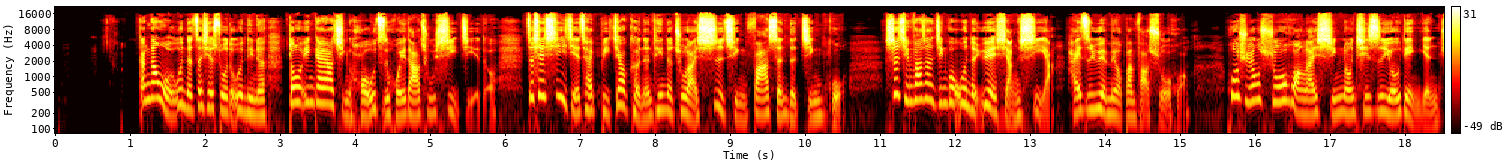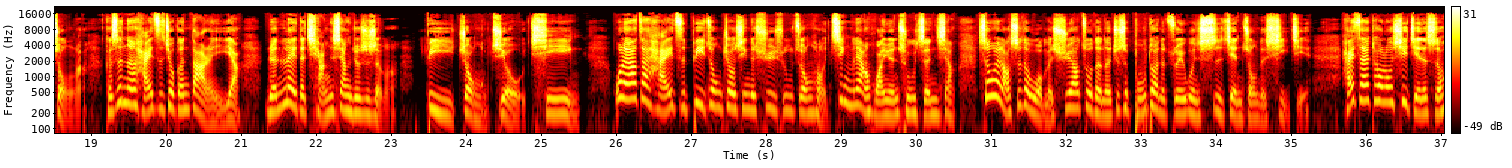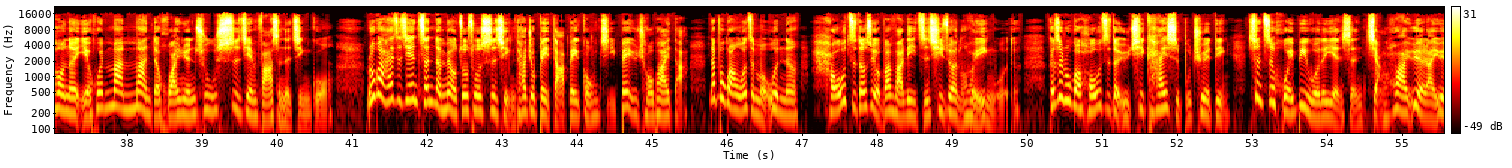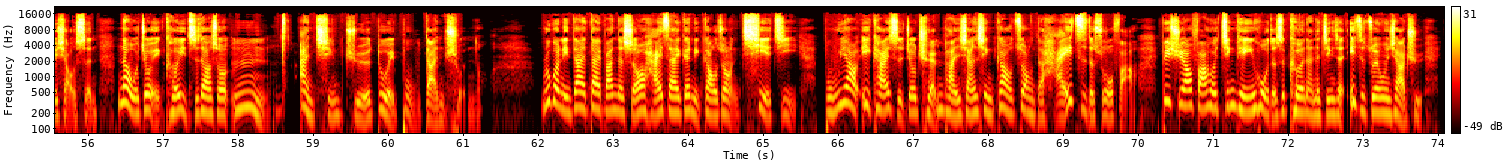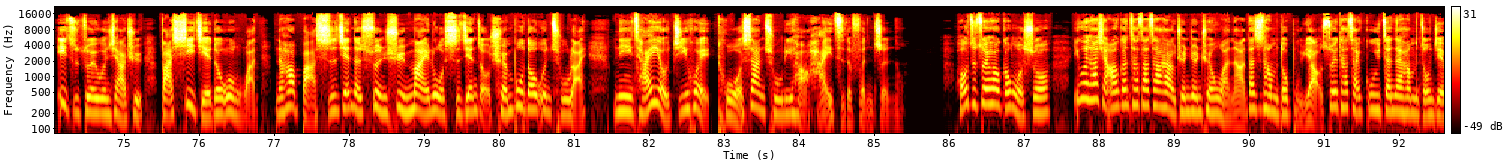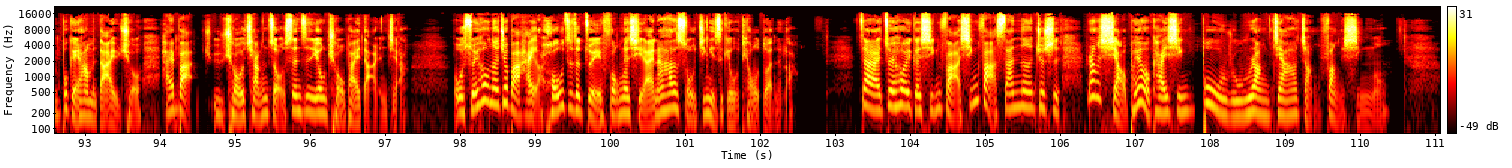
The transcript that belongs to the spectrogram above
刚刚我问的这些所有的问题呢，都应该要请猴子回答出细节的，这些细节才比较可能听得出来事情发生的经过。事情发生的经过问的越详细啊，孩子越没有办法说谎。或许用说谎来形容，其实有点严重啦。可是呢，孩子就跟大人一样，人类的强项就是什么？避重就轻。为了要在孩子避重就轻的叙述中，吼，尽量还原出真相。身为老师的我们，需要做的呢，就是不断的追问事件中的细节。孩子在透露细节的时候呢，也会慢慢的还原出事件发生的经过。如果孩子今天真的没有做错事情，他就被打、被攻击、被羽球拍打，那不管我怎么问呢，猴子都是有办法理直气壮的回应我的。可是如果猴子的语气开始不确定，甚至回避我的眼神，讲话越来越小声，那我就可以知道说，嗯，案情绝对不单纯哦。如果你在代班的时候，孩子还跟你告状，切记不要一开始就全盘相信告状的孩子的说法，必须要发挥金田一或者是柯南的精神，一直追问下去，一直追问下去，把细节都问完，然后把时间的顺序、脉络、时间轴全部都问出来，你才有机会妥善处理好孩子的纷争哦。猴子最后跟我说。因为他想要跟叉叉叉还有圈圈圈玩啊，但是他们都不要，所以他才故意站在他们中间，不给他们打羽球，还把羽球抢走，甚至用球拍打人家。我随后呢就把还猴子的嘴缝了起来，那他的手筋也是给我挑断的啦。再来最后一个心法，心法三呢，就是让小朋友开心，不如让家长放心哦。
